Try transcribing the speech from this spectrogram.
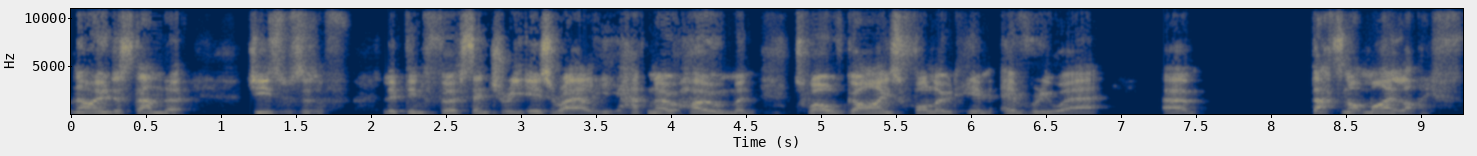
Now, I understand that Jesus sort of lived in first century Israel. He had no home, and 12 guys followed him everywhere. Um, that's not my life.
